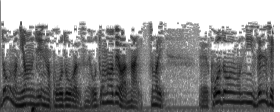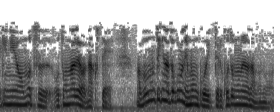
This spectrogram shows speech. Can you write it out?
どうも日本人の行動がですね、大人ではない。つまり、行動に全責任を持つ大人ではなくて、まあ、部分的なところに文句を言っている子供のようなもの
